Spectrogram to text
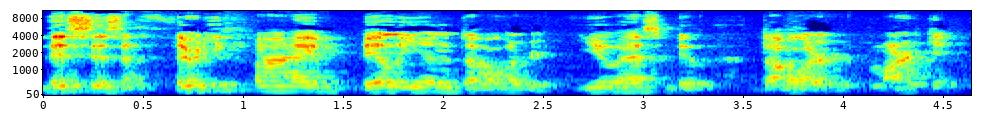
this is a $35 billion US dollar market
